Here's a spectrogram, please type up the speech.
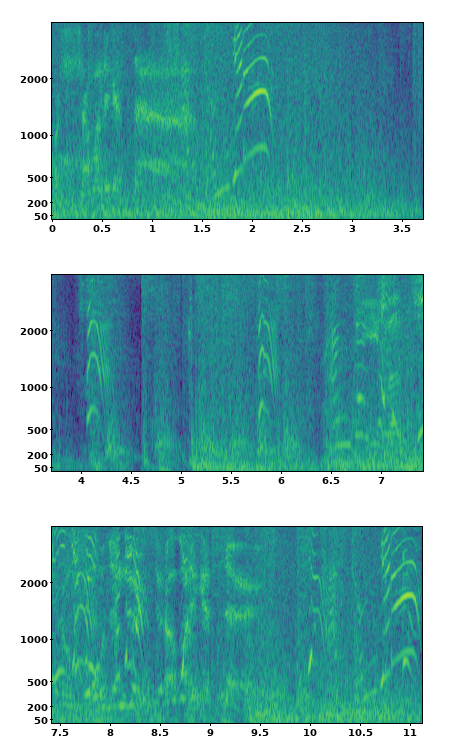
부셔버리겠다! 덤벼라! 차! 하! 이 광전사의 일격을 모든 걸 받아라! 쓸어버리겠다! 차! 덤벼라!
